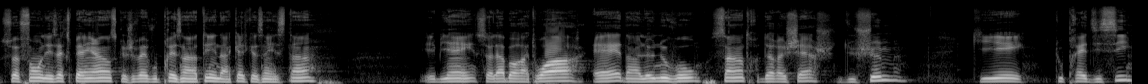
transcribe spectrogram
se font les expériences que je vais vous présenter dans quelques instants, eh bien, ce laboratoire est dans le nouveau centre de recherche du CHUM, qui est tout près d'ici,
